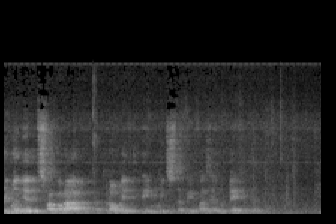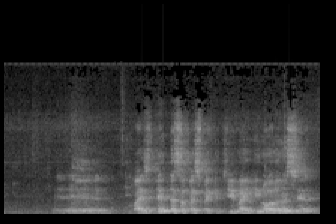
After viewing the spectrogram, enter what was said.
de maneira desfavorável. Naturalmente, tem muitos também fazendo bem. Né? É, mas dentro dessa perspectiva, a ignorância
